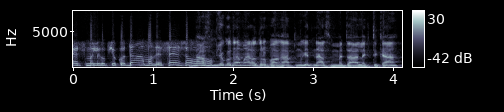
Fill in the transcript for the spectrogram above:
έρθουμε λίγο πιο κοντά. Άμα δεν θες, Να έρθουμε πιο κοντά με άλλο τρόπο, αγάπη μου, γιατί να έρθουμε με τα λεκτικά;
